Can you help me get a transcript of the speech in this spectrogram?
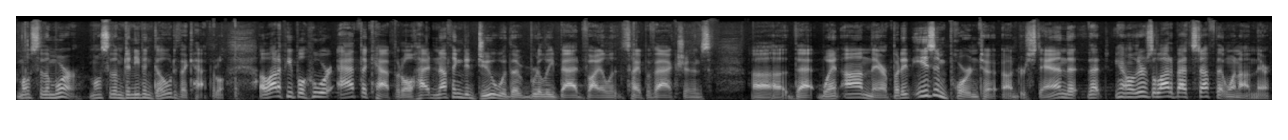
Most of them were. Most of them didn't even go to the Capitol. A lot of people who were at the Capitol had nothing to do with the really bad, violent type of actions uh, that went on there. But it is important to understand that, that, you know, there's a lot of bad stuff that went on there.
